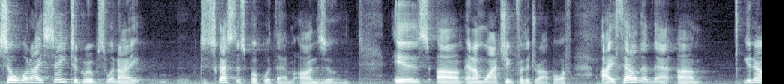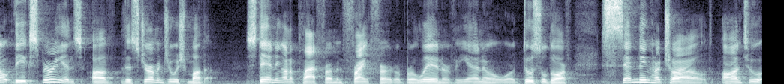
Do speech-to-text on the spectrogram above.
So, what I say to groups when I discuss this book with them on Zoom is, um, and I'm watching for the drop off, I tell them that, um, you know, the experience of this German Jewish mother standing on a platform in Frankfurt or Berlin or Vienna or Dusseldorf, sending her child onto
